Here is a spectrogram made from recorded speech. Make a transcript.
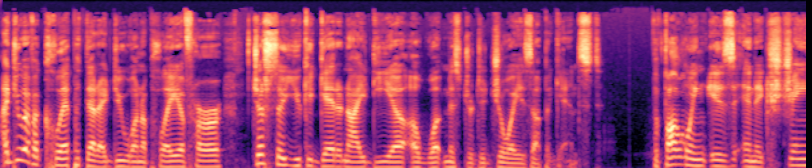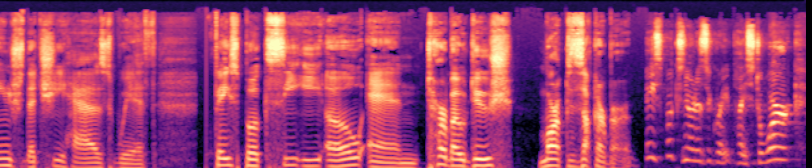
I do have a clip that I do want to play of her just so you could get an idea of what Mr. DeJoy is up against. The following is an exchange that she has with Facebook CEO and turbo douche Mark Zuckerberg. Facebook's known as a great place to work,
